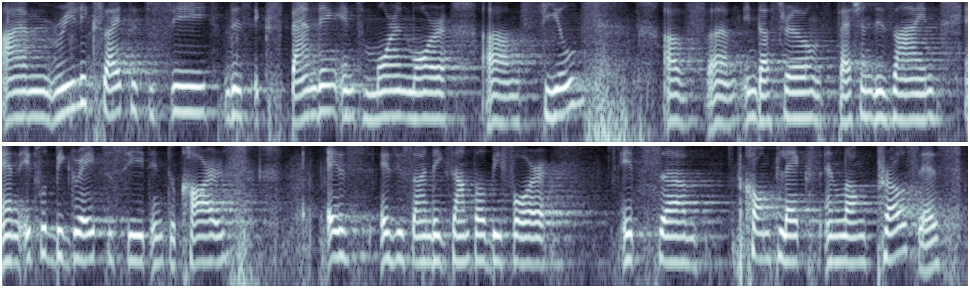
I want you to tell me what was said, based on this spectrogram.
I'm really excited to see this expanding into more and more um, fields of um, industrial fashion design, and it would be great to see it into cars. As, as you saw in the example before, it's a complex and long process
